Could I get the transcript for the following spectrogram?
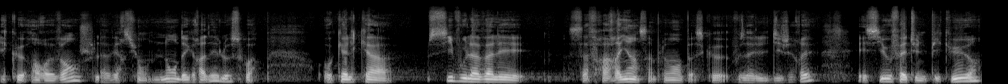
et que, en revanche, la version non dégradée le soit. Auquel cas, si vous l'avalez ça fera rien simplement parce que vous allez le digérer. Et si vous faites une piqûre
